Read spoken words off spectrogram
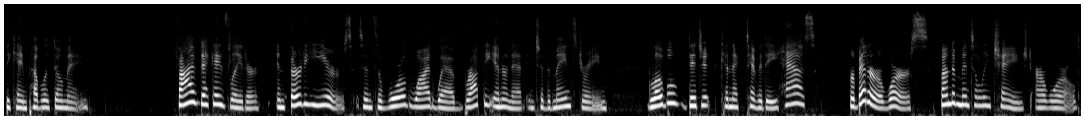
became public domain. Five decades later, in 30 years since the World Wide Web brought the Internet into the mainstream, global digit connectivity has, for better or worse, fundamentally changed our world.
